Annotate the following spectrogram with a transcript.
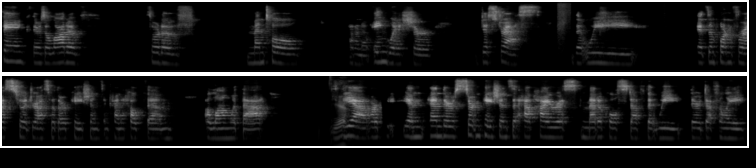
think there's a lot of sort of mental, I don't know, anguish or distress that we it's important for us to address with our patients and kind of help them along with that yeah yeah and and there's certain patients that have high risk medical stuff that we they're definitely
